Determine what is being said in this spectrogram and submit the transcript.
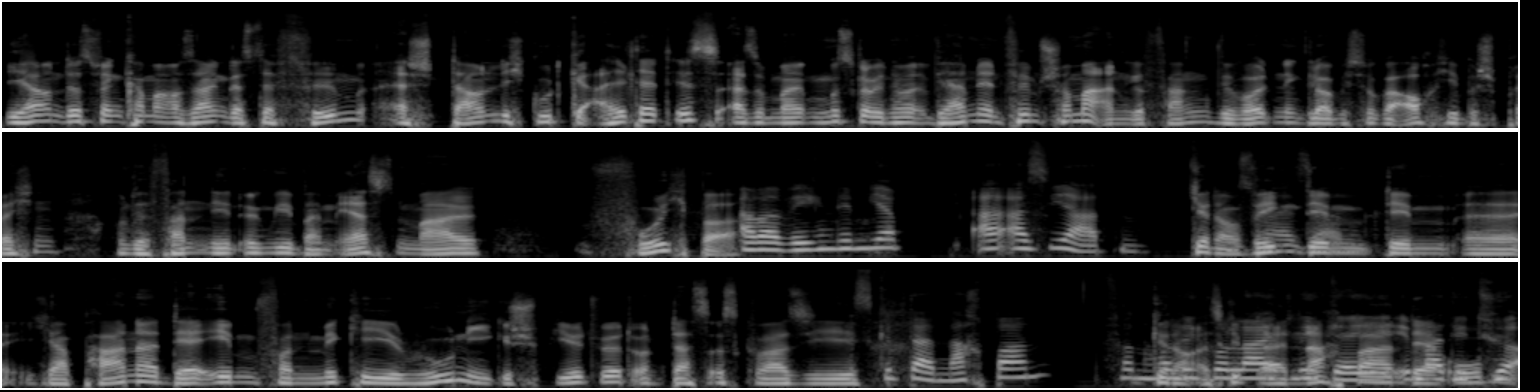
Ja, und deswegen kann man auch sagen, dass der Film erstaunlich gut gealtert ist. Also man muss, glaube ich, nur, wir haben den Film schon mal angefangen. Wir wollten den, glaube ich, sogar auch hier besprechen und wir fanden ihn irgendwie beim ersten Mal furchtbar. Aber wegen dem Jap Asiaten. Genau, wegen dem, dem äh, Japaner, der eben von Mickey Rooney gespielt wird und das ist quasi Es gibt einen Nachbarn von Genau, Holly es gibt einen der Nachbarn, der die oben Tür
